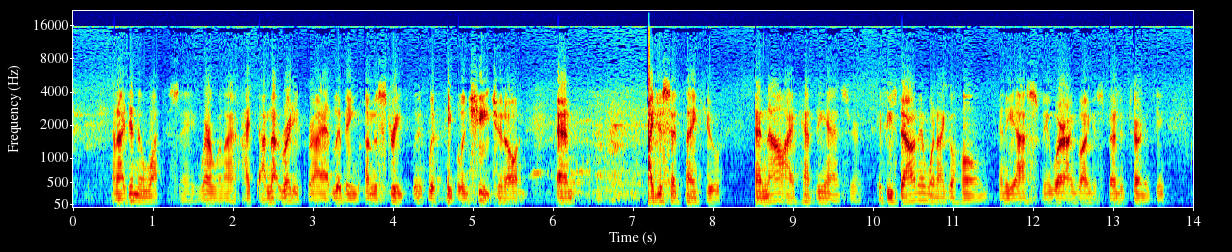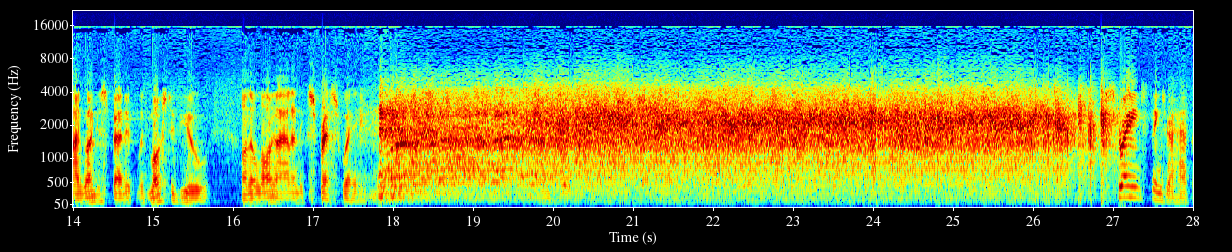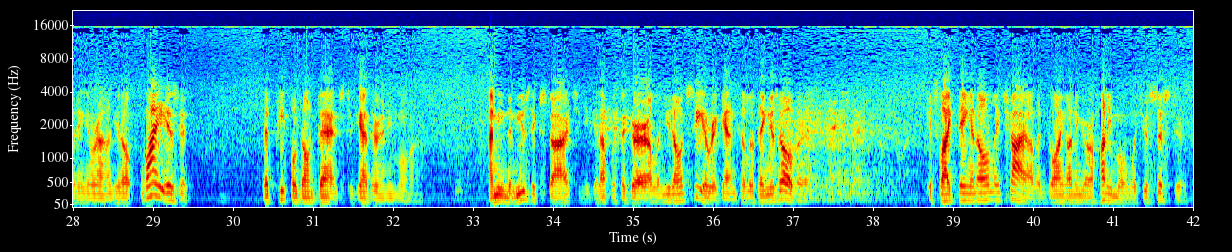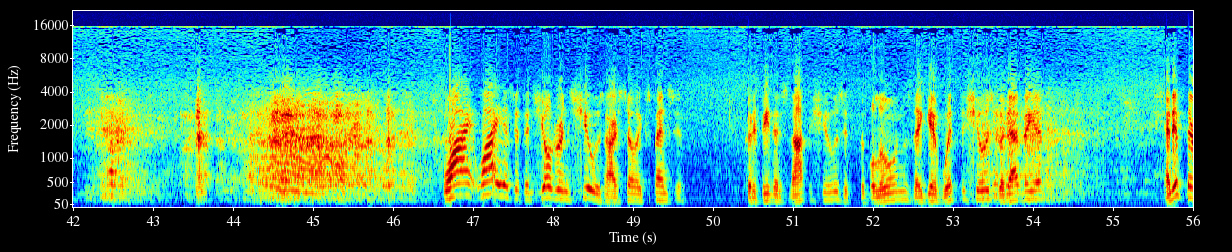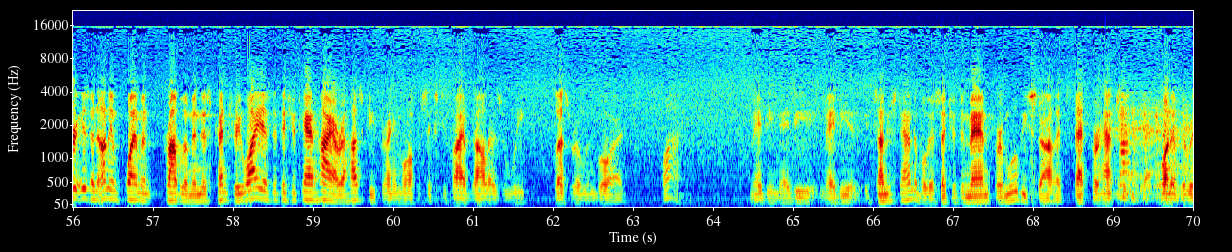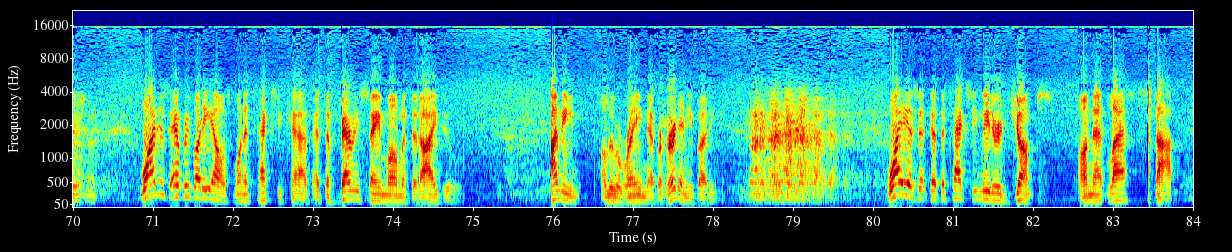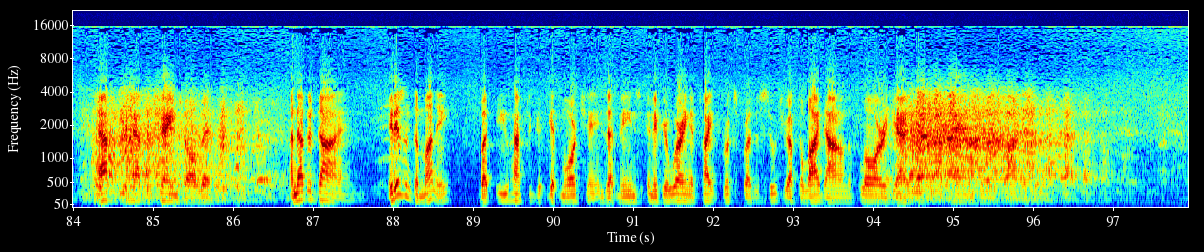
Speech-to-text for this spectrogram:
And I didn't know what to say. Where will I? I I'm not ready for I had living on the street with, with people in sheets, you know. And I just said thank you. And now I have the answer. If he's down there when I go home and he asks me where I'm going to spend eternity, I'm going to spend it with most of you on the Long Island Expressway. Strange things are happening around, you know. Why is it that people don't dance together anymore? I mean, the music starts and you get up with the girl and you don't see her again till the thing is over. It's like being an only child and going on your honeymoon with your sister. Why, why is it that children's shoes are so expensive? Could it be that it's not the shoes, it's the balloons they give with the shoes? Could that be it? And if there is an unemployment problem in this country, why is it that you can't hire a housekeeper anymore for $65 a week plus room and board? Why? Maybe, maybe, maybe it's understandable. There's such a demand for movie starlets. That perhaps is one of the reasons. Why does everybody else want a taxi cab at the very same moment that I do? I mean, a little rain never hurt anybody. Why is it that the taxi meter jumps on that last stop after you have the change already? Another dime. It isn't the money, but you have to get more change. That means, and if you're wearing a tight Brooks Brothers suit, you have to lie down on the floor again, hands in your pockets.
